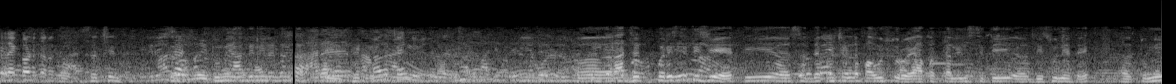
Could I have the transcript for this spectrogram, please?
रेकॉर्ड करत. सचिन तुम्ही आधी निवेदन राज्यात परिस्थिती जी आहे ती सध्या प्रचंड पाऊस सुरू आहे आपत्कालीन स्थिती दिसून येते. तुम्ही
